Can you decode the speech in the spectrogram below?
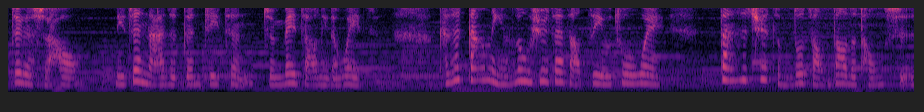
这个时候，你正拿着登机证，准备找你的位置。可是，当你陆续在找自己的座位，但是却怎么都找不到的同时，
